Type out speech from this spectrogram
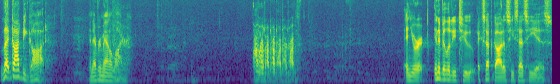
Let God be God and every man a liar. And your inability to accept God as He says He is,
